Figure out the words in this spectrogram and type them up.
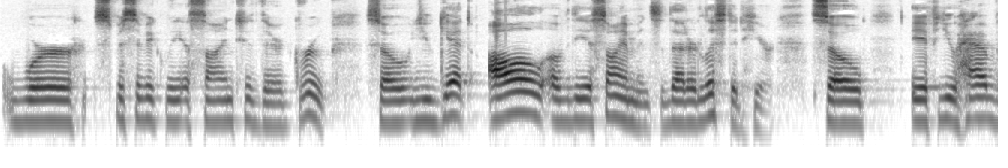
were specifically assigned to their group. So you get all of the assignments that are listed here. So if you have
